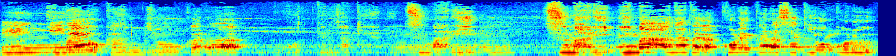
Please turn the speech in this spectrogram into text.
縁起今ねの感情から起こってるだけやねん。つまりつまり今あなたがこれから先起こる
